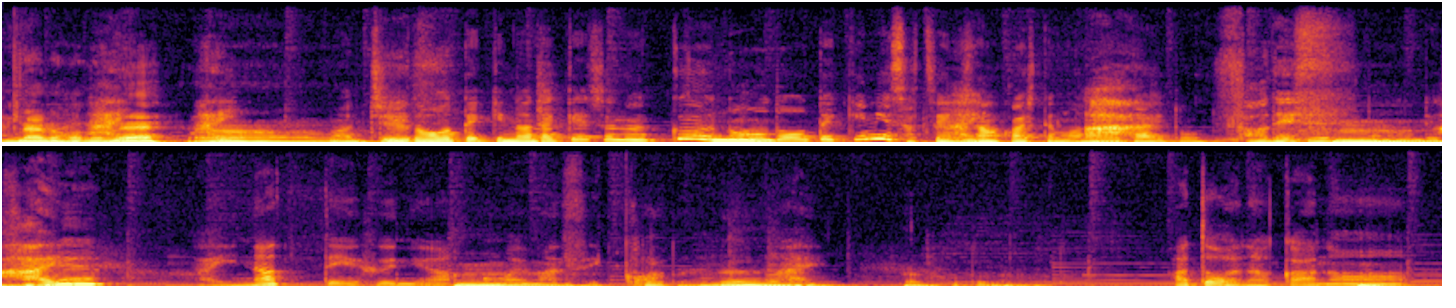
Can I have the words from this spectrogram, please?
はい。なるほどね、はい。まあ、受動的なだけじゃなく、能動的に撮影に参加してもらいたいとい。うそうです。ことなんですはい。い。いなっていうふうには思います、一個は。そう。だよね、はい。なるほどなるあとはなんかあのー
